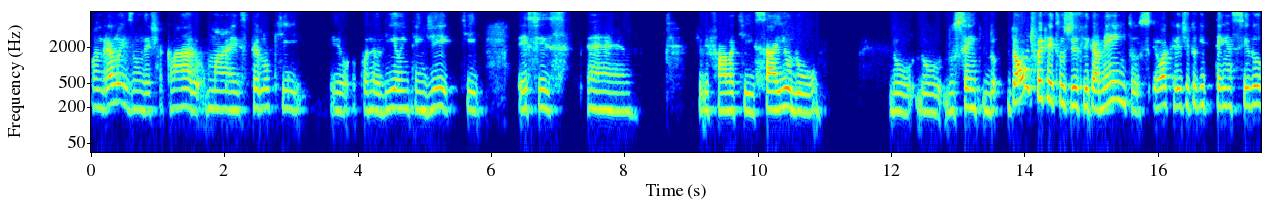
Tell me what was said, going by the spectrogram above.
o André Luiz não deixa claro, mas pelo que eu, quando eu li, eu entendi que esses é, que ele fala que saiu do, do, do, do centro, do, de onde foi feitos os desligamentos, eu acredito que tenha sido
